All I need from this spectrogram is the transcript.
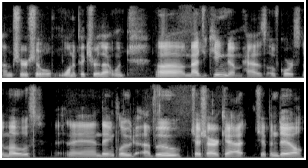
I'm sure she'll want a picture of that one. Uh, Magic Kingdom has, of course, the most, and they include Abu, Cheshire Cat, Chip and Dale,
